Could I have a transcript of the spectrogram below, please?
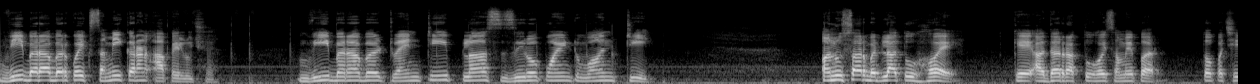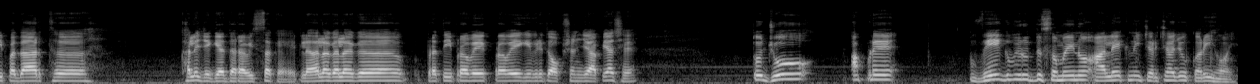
વી બરાબર કોઈક સમીકરણ આપેલું છે. વી બરાબર twenty plus zero point one T અનુસાર બદલાતું હોય કે આધાર રાખતું હોય સમય પર, તો પછી પદાર્થ ખાલી જગ્યા ધરાવી શકે. એટલે અલગ અલગ પ્રતિપ્રવેગ, પ્રવેગ એવી રીતે ઓપ્શન જે આપ્યા છે. તો જો આપણે વેગ વિરુદ્ધ સમયનો આલેખની ચર્ચા જો કરી હોય,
